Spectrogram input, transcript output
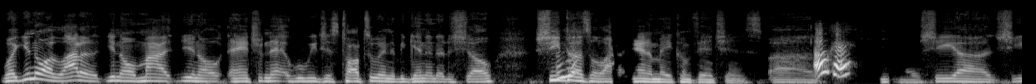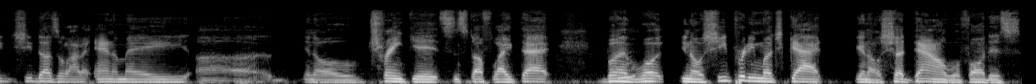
Well, you know, a lot of, you know, my, you know, Antoinette, who we just talked to in the beginning of the show, she Mhm. does a lot of anime conventions. Uh Okay. you know, she uh she she does a lot of anime uh you know trinkets and stuff like that but Mhm. what you know she pretty much got you know shut down with all this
